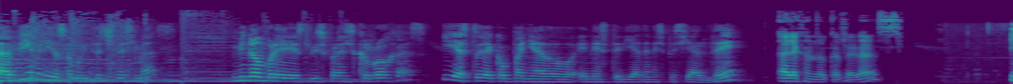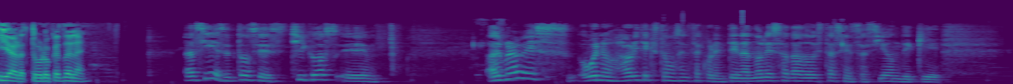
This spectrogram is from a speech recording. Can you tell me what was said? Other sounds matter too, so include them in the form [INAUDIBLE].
Hola, bienvenidos a Monitas Chinas y más. Mi nombre es Luis Francisco Rojas y estoy acompañado en este día tan especial de Alejandro Carreras y Arturo Catalán. Así es, entonces, chicos, eh, ¿alguna vez, bueno, ahorita que estamos en esta cuarentena, ¿no les ha dado esta sensación de que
